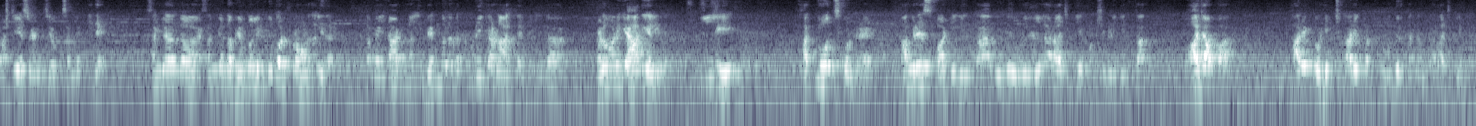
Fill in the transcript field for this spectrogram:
ರಾಷ್ಟ್ರೀಯ ಸ್ವಯಂ ಸೇವಕ ಸಂಘಕ್ಕಿದೆ ಸಂಘದ ಸಂಘದ ಬೆಂಬಲಿಗರು ದೊಡ್ಡ ಪ್ರಮಾಣದಲ್ಲಿ ಇದ್ದಾರೆ ತಮಿಳುನಾಡಿನಲ್ಲಿ ಬೆಂಬಲದ ಕ್ರೂಢೀಕರಣ ಆಗ್ತಾ ಇದೆ. ಈಗ ಬೆಳವಣಿಗೆ ಹಾದಿಯಲ್ಲಿದೆ. ಇಲ್ಲಿ ಹಗ್ಗು ಹೊಚ್ಚಿಕೊಂಡ್ರೆ ಕಾಂಗ್ರೆಸ್ ಪಾರ್ಟಿಗಿಂತ ಉಳಿದ ಉಳಿದೆಲ್ಲ ರಾಜಕೀಯ ಪಕ್ಷಗಳಿಗಿಂತ ಭಾಜಪ ಕಾರ್ಯಕ್ರಮ ಹೆಚ್ಚು ಕಾರ್ಯಕರ್ತರು ಹೊಂದಿರತಕ್ಕಂಥ ರಾಜಕೀಯ ಪಕ್ಷ.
